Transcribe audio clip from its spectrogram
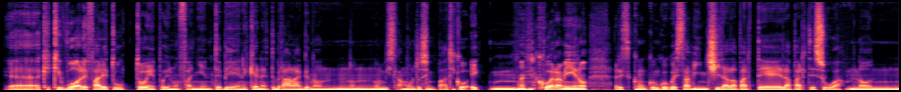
eh, che, che, vuole fare tutto e poi non fa niente bene. Kenneth Branagh non, non, non mi sta molto simpatico e ancora meno con, con questa vincita da parte, da parte sua. Non,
